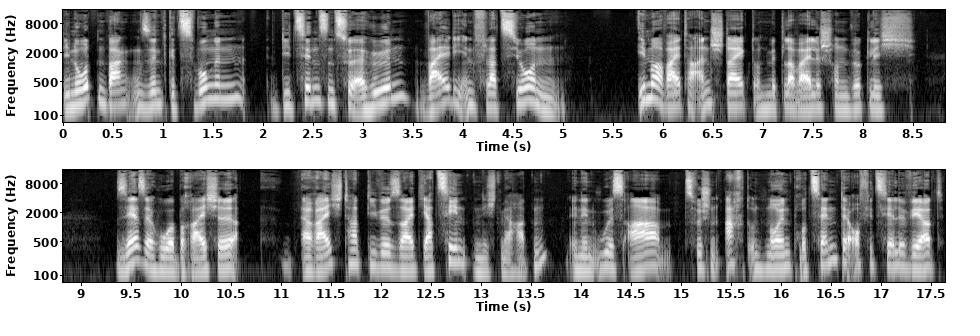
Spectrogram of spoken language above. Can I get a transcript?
Die Notenbanken sind gezwungen, die Zinsen zu erhöhen, weil die Inflation immer weiter ansteigt und mittlerweile schon wirklich sehr, sehr hohe Bereiche erreicht hat, die wir seit Jahrzehnten nicht mehr hatten. In den USA zwischen 8 und 9 Prozent der offizielle Wert.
